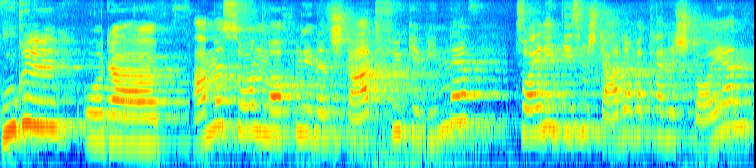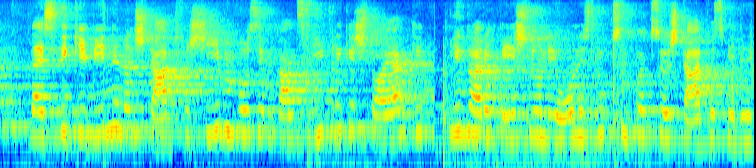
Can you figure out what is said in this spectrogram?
Google oder Amazon, machen in einem Staat viel Gewinne, zahlen in diesem Staat aber keine Steuern, weil sie die Gewinne in einen Staat verschieben, wo es eben ganz niedrige Steuern gibt. In der Europäischen Union ist Luxemburg so ein Staat, was wenig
